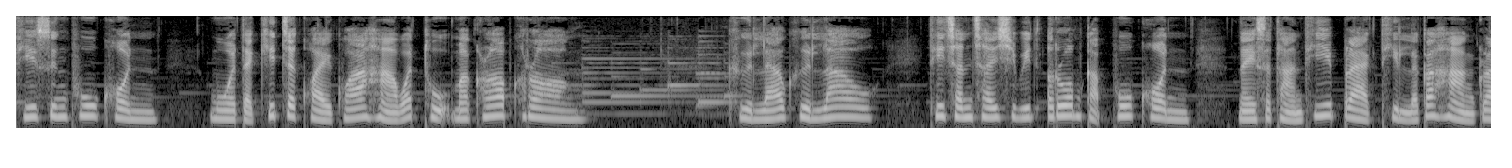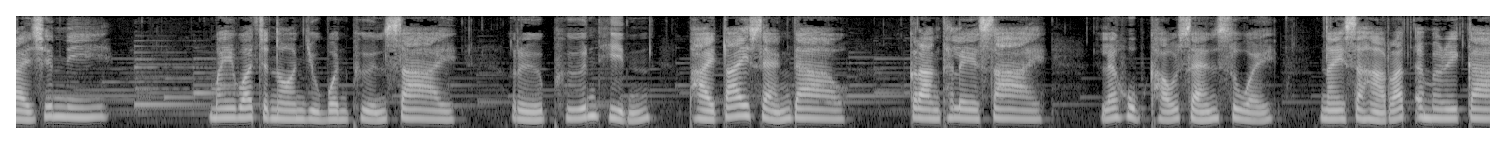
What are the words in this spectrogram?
ที่ซึ่งผู้คนมัวแต่คิดจะไขว่คว้าหาวัตถุมาครอบครอง คืนแล้วคืนเล่า ที่ฉันใช้ชีวิตร่วมกับผู้คนในสถานที่แปลกถิ่นและก็ห่างไกลเช่นนี้ ไม่ว่าจะนอนอยู่บนผืนทราย หรือพื้นหิน ภายใต้แสงดาว กลางทะเลทราย และหุบเขาแสนสวย ในสหรัฐอเมริกา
